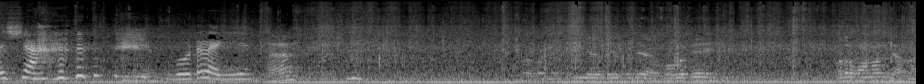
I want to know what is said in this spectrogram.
ਅੱਛਾ। ਬੋਟਲ ਹੈਗੀ ਹੈ। ਹਾਂ? ਜੇ ਦੇਖਦੇ ਆ ਕੇ ਉਧਰ ਹੋਣ ਨੂੰ ਜਾਣਾ।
